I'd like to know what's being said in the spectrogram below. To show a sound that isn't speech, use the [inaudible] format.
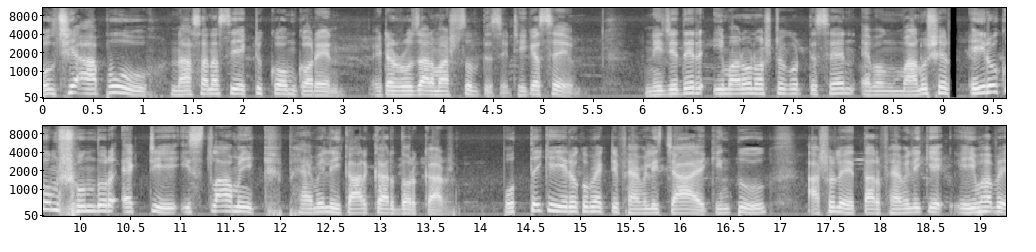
বলছি, আপু, নাচানাচি একটু কম করেন। এটা রোজার মাস চলতেছে, ঠিক আছে? নিজেদের ইমানও নষ্ট করতেছেন এবং মানুষের এইরকম সুন্দর একটি ইসলামিক ফ্যামিলি কার কার দরকার? প্রত্যেকেই এরকম একটি ফ্যামিলি চায়, কিন্তু আসলে তার ফ্যামিলিকে এইভাবে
